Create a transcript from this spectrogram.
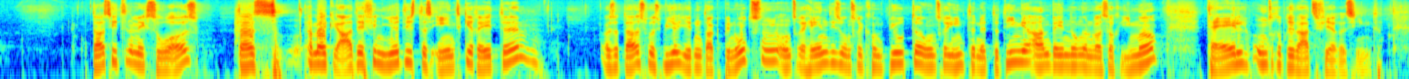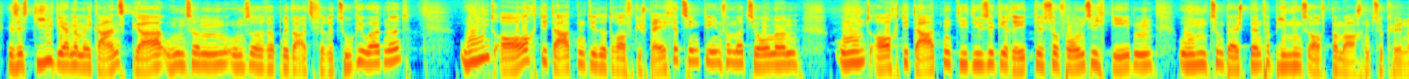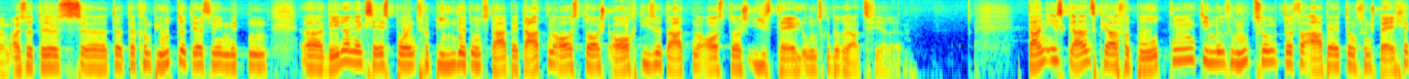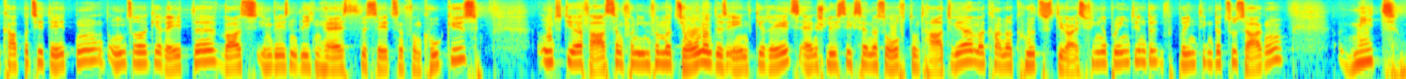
Da sieht es nämlich so aus, dass einmal klar definiert ist, dass Endgeräte also das, was wir jeden Tag benutzen, unsere Handys, unsere Computer, unsere Internet der Dinge, Anwendungen, was auch immer, Teil unserer Privatsphäre sind. Das heißt, die werden einmal ganz klar unserem, unserer Privatsphäre zugeordnet und auch die Daten, die darauf gespeichert sind, die Informationen und auch die Daten, die diese Geräte so von sich geben, um zum Beispiel einen Verbindungsaufbau machen zu können. Also das, äh, der, der, Computer, der sich mit dem äh, WLAN Access Point verbindet und dabei Daten austauscht, auch dieser Datenaustausch ist Teil unserer Privatsphäre. Dann ist ganz klar verboten die Nutzung der Verarbeitung von Speicherkapazitäten unserer Geräte, was im Wesentlichen heißt das Setzen von Cookies und die Erfassung von Informationen des Endgeräts, einschließlich seiner Soft- und Hardware. Man kann auch kurz Device Fingerprinting dazu sagen, mit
